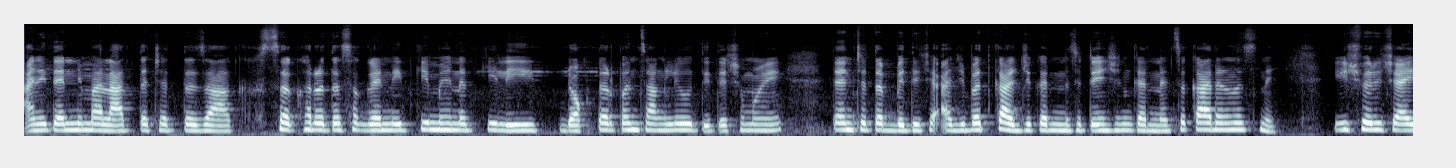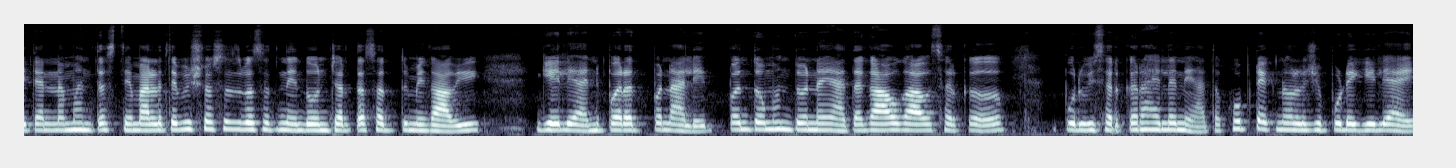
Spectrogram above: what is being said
आणि त्यांनी मला आत्ताच्या आत्ता जा स खरं तर सगळ्यांनी इतकी मेहनत केली डॉक्टर पण चांगले होते त्याच्यामुळे त्यांच्या तब्येतीची अजिबात काळजी करण्याचं टेन्शन करण्याचं कारणच नाही. ईश्वरीची आई त्यांना म्हणत असते मला तर विश्वासच बसत नाही दोन चार तासात तुम्ही गावी गेले आणि परत पण आले पण तो म्हणतो नाही आता गाव गावसारखं पूर्वीसारखं राहिलं नाही. आता खूप टेक्नॉलॉजी पुढे गेली आहे.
